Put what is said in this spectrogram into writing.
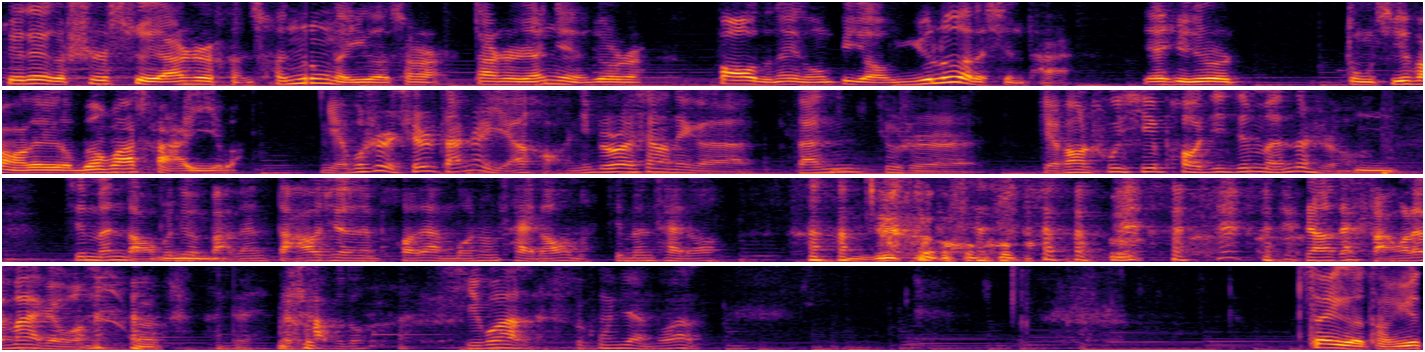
对这个事虽然是很沉重的一个事儿，但是人家就是。抱着那种比较娱乐的心态，也许就是东西方这个文化差异吧。也不是，其实咱这也好。你比如说像那个，咱就是解放初期炮击金门的时候，金门岛不就把咱打过去的那炮弹磨成菜刀嘛？金门菜刀，然后再反过来卖给我们。对，差不多，习惯了，司空见惯了。这个等于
